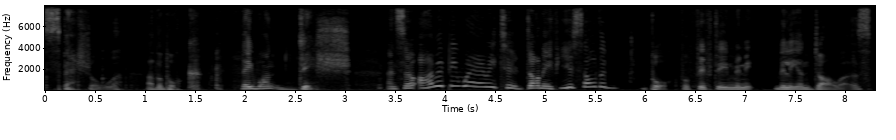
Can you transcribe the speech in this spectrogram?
special of a book. They want dish. And so I would be wary too. Donny, if you sold a book for 15 mini- million dollars,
